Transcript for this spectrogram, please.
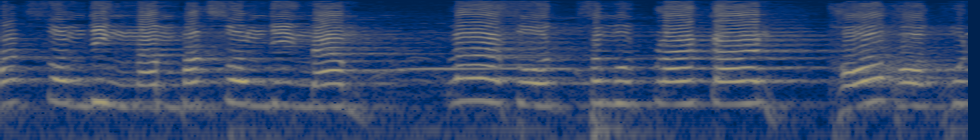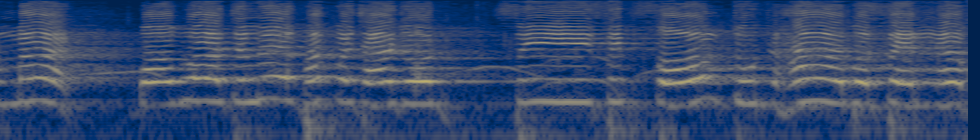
พักส้มยิ่งนำพักส้มยิ่งนำล่าสุดสมุดปราการ ขอขอบคุณมาก บอกว่าจะเลือกพักประชาชน 42.5%ครับ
